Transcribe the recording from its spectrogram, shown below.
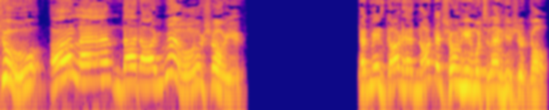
to a land that I will show you. That means God had not yet shown him which land he should go.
